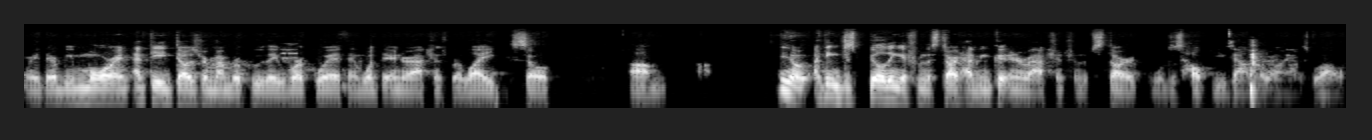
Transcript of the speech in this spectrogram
Right? There'll be more, and FDA does remember who they work with and what the interactions were like. So, um, you know, I think just building it from the start, having good interactions from the start, will just help you down the line as well.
